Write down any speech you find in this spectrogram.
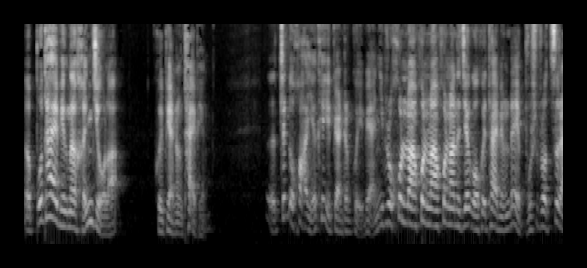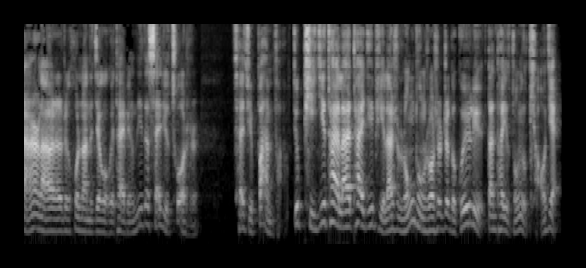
呃不太平的很久了会变成太平，呃这个话也可以变成诡辩，你比如混乱混乱混乱的结果会太平，那也不是说自然而然的这个混乱的结果会太平，你得采取措施。采取办法，就否极泰来，太极否来是笼统说是这个规律，但它也总有条件，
